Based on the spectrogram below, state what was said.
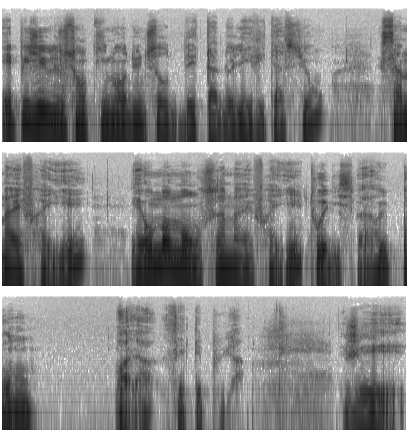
Et puis j'ai eu le sentiment d'une sorte d'état de lévitation. Ça m'a effrayé. Et au moment où ça m'a effrayé, tout est disparu. Voilà, c'était plus là. J'ai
